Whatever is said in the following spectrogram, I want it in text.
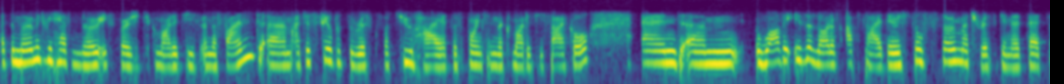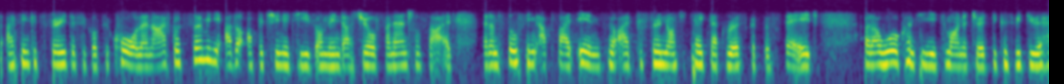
At the moment, we have no exposure to commodities in the fund. Um, I just feel that the risks are too high at this point in the commodity cycle. And um, while there is a lot of upside, there is still so much risk in it that I think it's very difficult to call. And I've got so many other opportunities on the industrial financial side that I'm still seeing upside in. So I prefer not to take that risk at this stage. But I will continue to monitor it because we do have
